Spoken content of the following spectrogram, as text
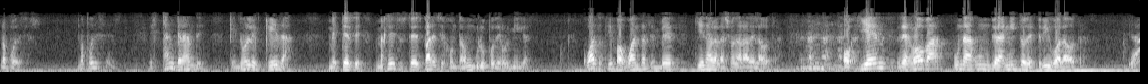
no puede ser. No puede ser. Es tan grande que no le queda meterse. Imagínense ustedes, párense junto a un grupo de hormigas. ¿Cuánto tiempo aguantas en ver quién habla la Shonara de la otra? ¿O quién le roba una, un granito de trigo a la otra? Ya,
